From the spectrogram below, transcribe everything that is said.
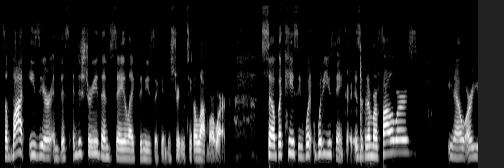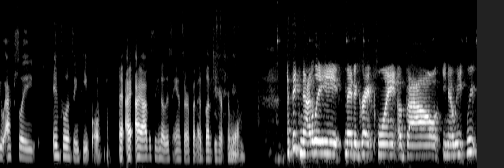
it's a lot easier in this industry than say like the music industry. It would take a lot more work. So but casey what what do you think? Is it the number of followers you know are you actually influencing people? I i obviously know this answer but i'd love to hear from you I think Natalie made a great point about, you know, we, we,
